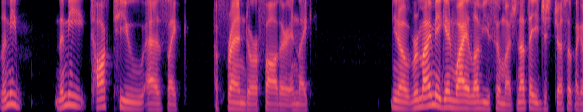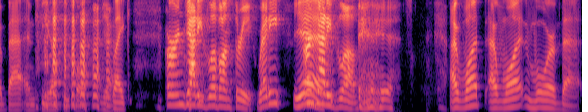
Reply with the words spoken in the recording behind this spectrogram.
let me let me talk to you as like a friend or a father and like you know, remind me again why I love you so much. Not that you just dress up like a bat and beat up people. Yeah. like Earn Daddy's love on three. Ready? Earn Daddy's love. yes. I want I want more of that.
